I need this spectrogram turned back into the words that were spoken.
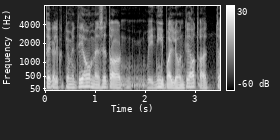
tegelikult ju me teame seda või nii palju on teada, et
